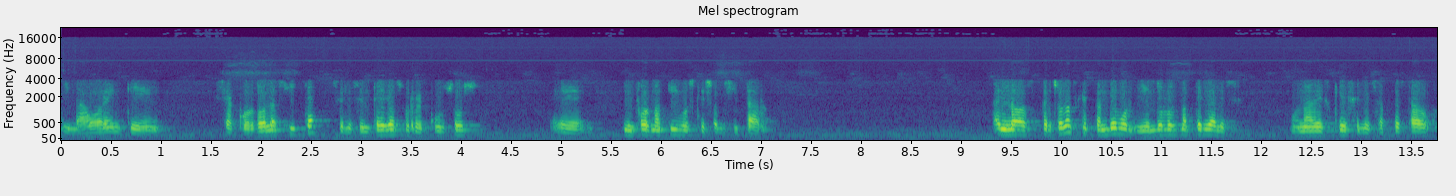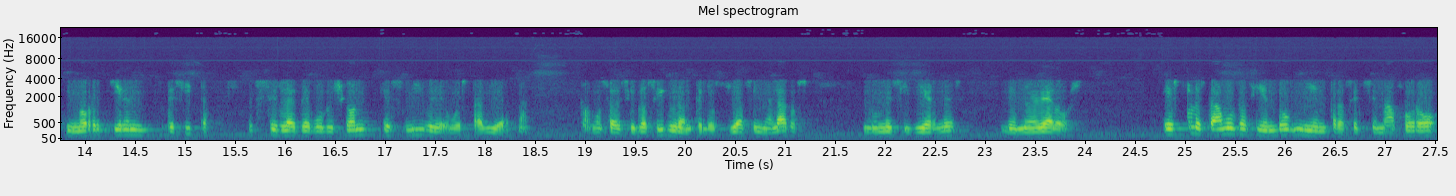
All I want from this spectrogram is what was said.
y la hora en que se acordó la cita, se les entrega sus recursos eh, informativos que solicitaron. Las personas que están devolviendo los materiales, una vez que se les ha prestado, no requieren de cita, es decir, la devolución es libre o está abierta, vamos a decirlo así, durante los días señalados, lunes y viernes de 9 a 2. Esto lo estábamos haciendo mientras el semáforo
